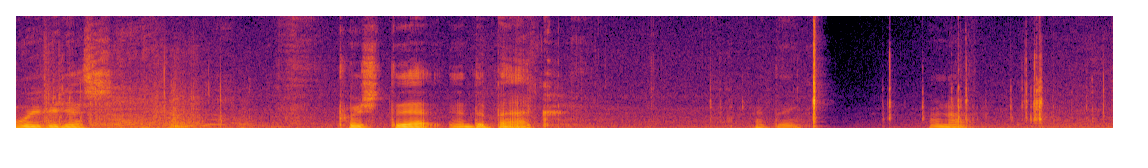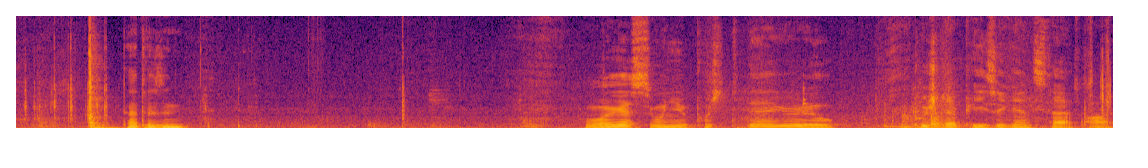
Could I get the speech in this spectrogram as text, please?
Or you could just push that in the back I think. Or not. That doesn't well I guess when you push the dagger it'll push that piece against that pot.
